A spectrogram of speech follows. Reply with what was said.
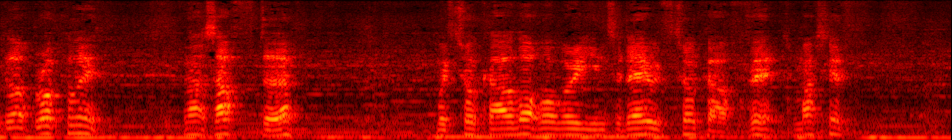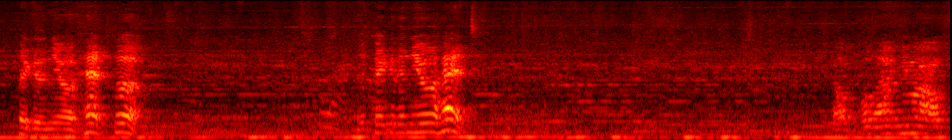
Look at that broccoli. That's after we took our lot what we're eating today. We've took half of it. It's massive. Bigger than your head, look. It's bigger than your head. Don't put that in your mouth.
